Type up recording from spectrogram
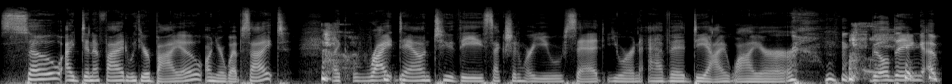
so identified with your bio on your website, like right down to the section where you said you were an avid DIYer, building a,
